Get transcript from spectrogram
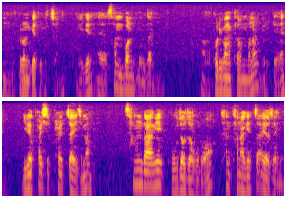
음, 그런 게 되겠죠. 이게 3번 문단입니다. 어, 도리방 편문은 이렇게 288자이지만 상당히 구조적으로 탄탄하게 짜여져 있는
